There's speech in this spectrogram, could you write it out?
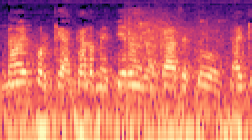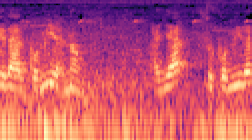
No es porque acá lo metieron en la cárcel, tú, hay que dar comida, no. Allá su comida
